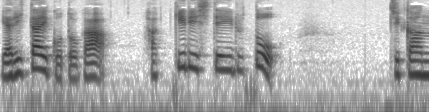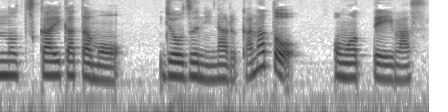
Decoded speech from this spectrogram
やりたいことがはっきりしていると時間の使い方も上手になるかなと思っています。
